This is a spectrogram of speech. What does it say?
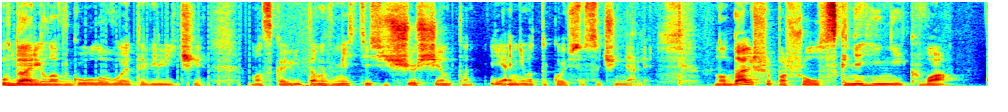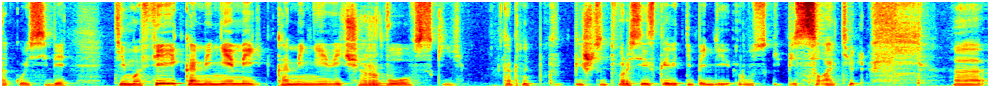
ударило в голову это величие московитам вместе с еще с чем-то. И они вот такое все сочиняли. Но дальше пошел с княгиней Ква, такой себе Тимофей Каменевич, Рвовский. Как пишет в российской Википедии русский писатель. Э,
